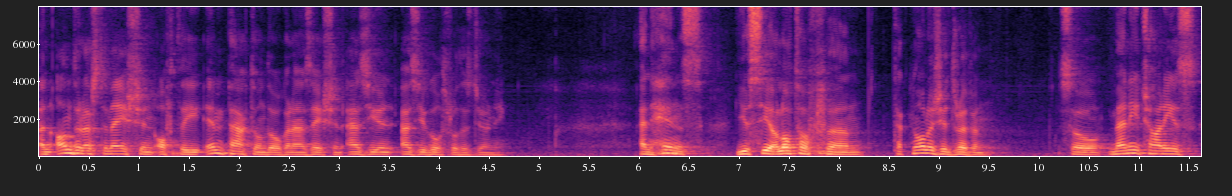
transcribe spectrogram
an underestimation of the impact on the organization as you, as you go through this journey. And hence, you see a lot of um, technology driven. So many Chinese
